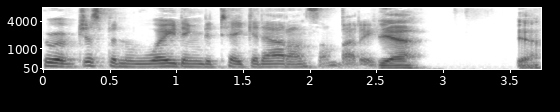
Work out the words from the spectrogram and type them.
who have just been waiting to take it out on somebody. Yeah. Yeah.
